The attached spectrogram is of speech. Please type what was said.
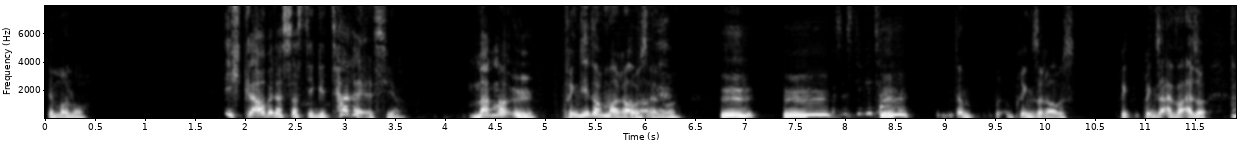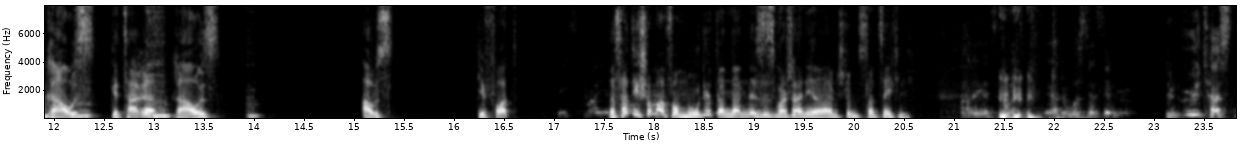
immer noch. Ich glaube, dass das die Gitarre ist hier. Mach mal Ü. Bring die doch mal raus Aber einfach. Das ist die Gitarre. Dann bring sie raus. Bring, bring sie einfach, also raus, Gitarre, raus. Aus. Geh fort. Das hatte ich schon mal vermutet und dann ist es wahrscheinlich, dann stimmt es tatsächlich. Warte jetzt. Ja, du musst jetzt den, den Ü-Test,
